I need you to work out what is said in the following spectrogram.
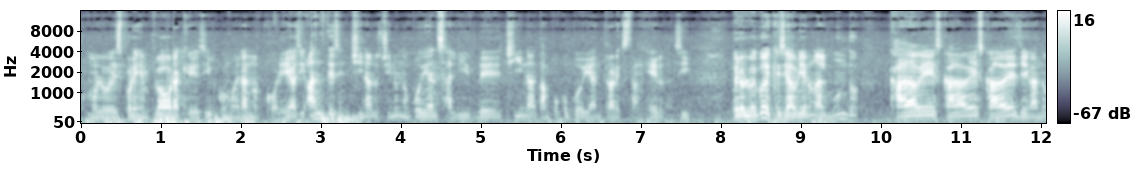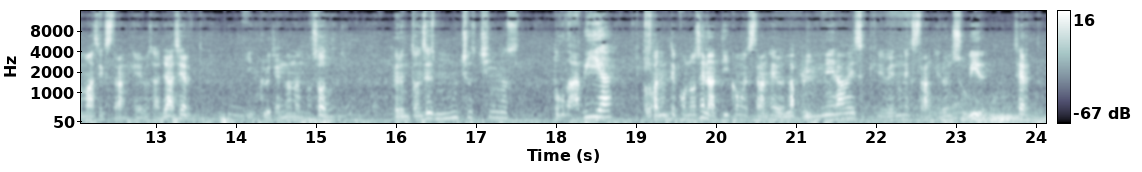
como lo es, por ejemplo, ahora que decir, como era Norcorea. Así. Antes en China los chinos no podían salir de China, tampoco podían entrar extranjeros, así. Pero luego de que se abrieron al mundo, cada vez, cada vez, cada vez llegando más extranjeros allá, ¿cierto? Incluyéndonos nosotros. Pero entonces muchos chinos todavía, cuando te conocen a ti como extranjero, es la primera vez que ven un extranjero en su vida, ¿cierto?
